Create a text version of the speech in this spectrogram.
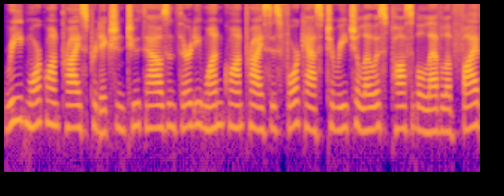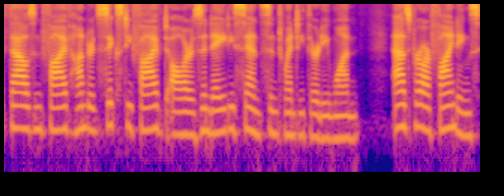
Read more Quant Price Prediction 2031 Quant Price is forecast to reach a lowest possible level of $5,565.80 in 2031. As per our findings,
